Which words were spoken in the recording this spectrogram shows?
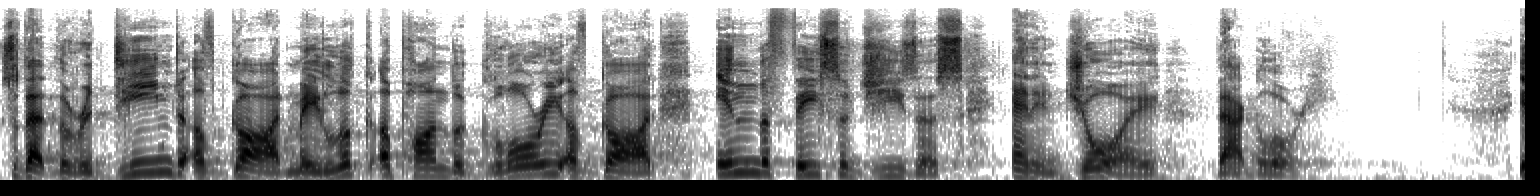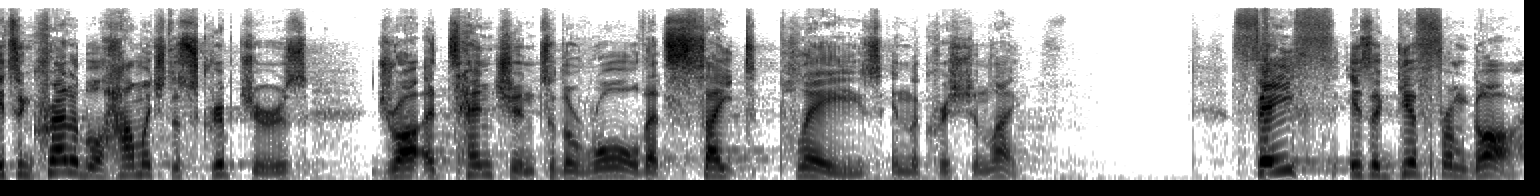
so that the redeemed of God may look upon the glory of God in the face of Jesus and enjoy that glory. It's incredible how much the scriptures draw attention to the role that sight plays in the Christian life. Faith is a gift from God.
